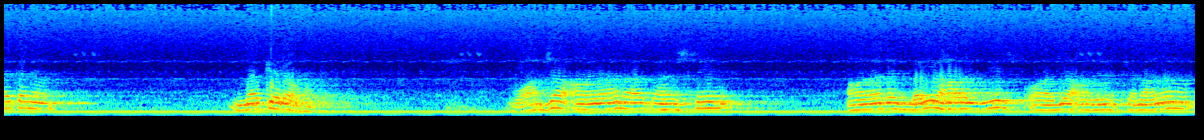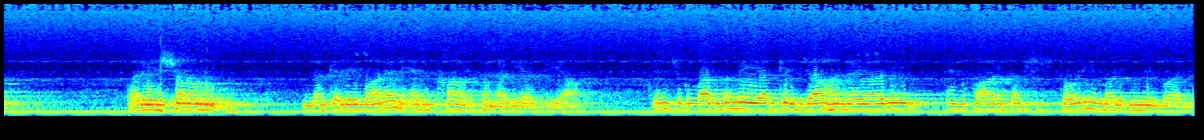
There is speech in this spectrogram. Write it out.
نکنا نکرہ واجہ آیانا کہستے آیانا بئی حال جیس واجہ آیانا چنانا پریشان. نکری مانا انکار کنگیا کیا ان چکہ مردمی یا کہ جاہ نیاری. انکار کا شکوری مردمی باری،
